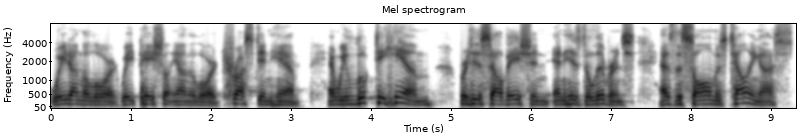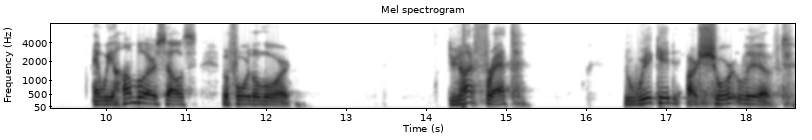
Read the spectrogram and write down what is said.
Wait on the Lord. Wait patiently on the Lord. Trust in Him. And we look to Him for His salvation and His deliverance, as the psalm is telling us, and we humble ourselves before the Lord. Do not fret. The wicked are short lived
